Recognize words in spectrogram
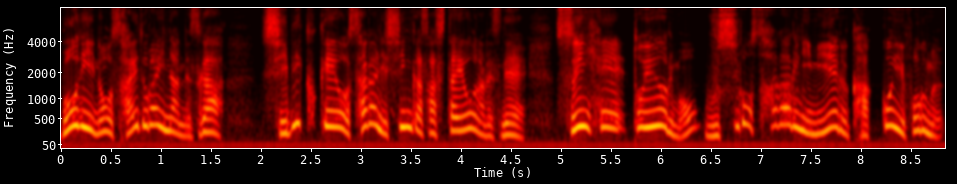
ボディのサイドラインなんですがシビック系をさらに進化させたようなですね水平というよりも後ろ下がりに見えるかっこいいフォルム。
